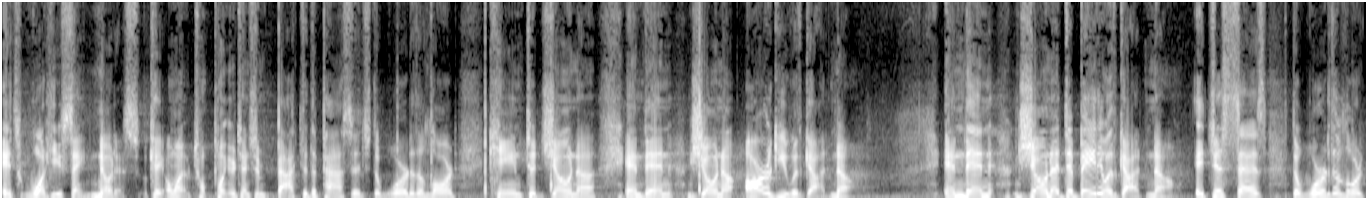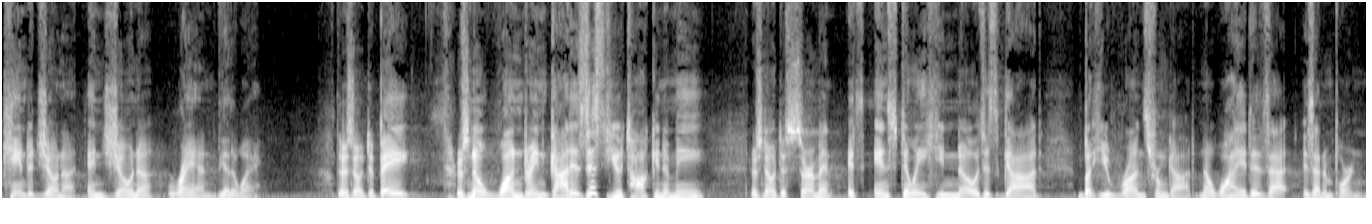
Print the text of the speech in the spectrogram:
it's what he's saying. Notice, okay, I want to point your attention back to the passage. The word of the Lord came to Jonah, and then Jonah argued with God. No. And then Jonah debated with God. No. It just says the word of the Lord came to Jonah, and Jonah ran the other way. There's no debate, there's no wondering, God, is this you talking to me? There's no discernment. It's instantly he knows it's God, but he runs from God. Now, why is that, is that important?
